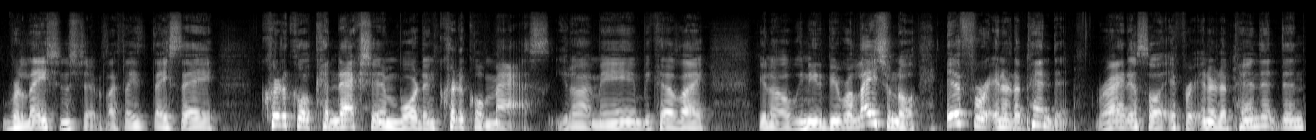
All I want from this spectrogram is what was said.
relationships? Like they, they say critical connection more than critical mass you know what i mean? Because like you know, we need to be relational if we're interdependent, right? And so if we're interdependent, then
